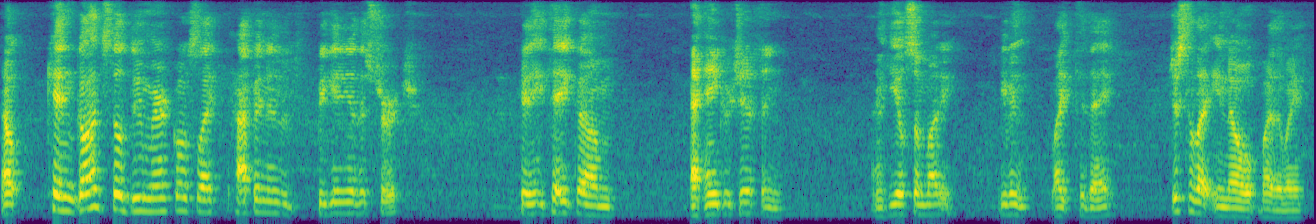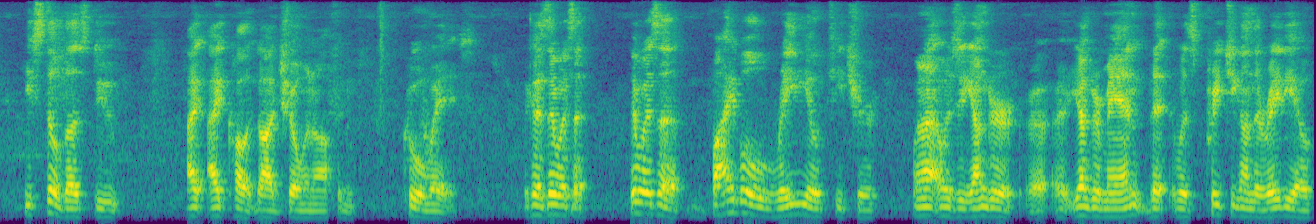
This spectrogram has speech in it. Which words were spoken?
Now, can God still do miracles like happened in the beginning of this church? Can He take um, a handkerchief and and heal somebody, even like today? just to let you know, by the way, he still does do. I, I call it God showing off in cool ways, because there was a there was a Bible radio teacher when I was a younger uh, younger man that was preaching on the radio,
